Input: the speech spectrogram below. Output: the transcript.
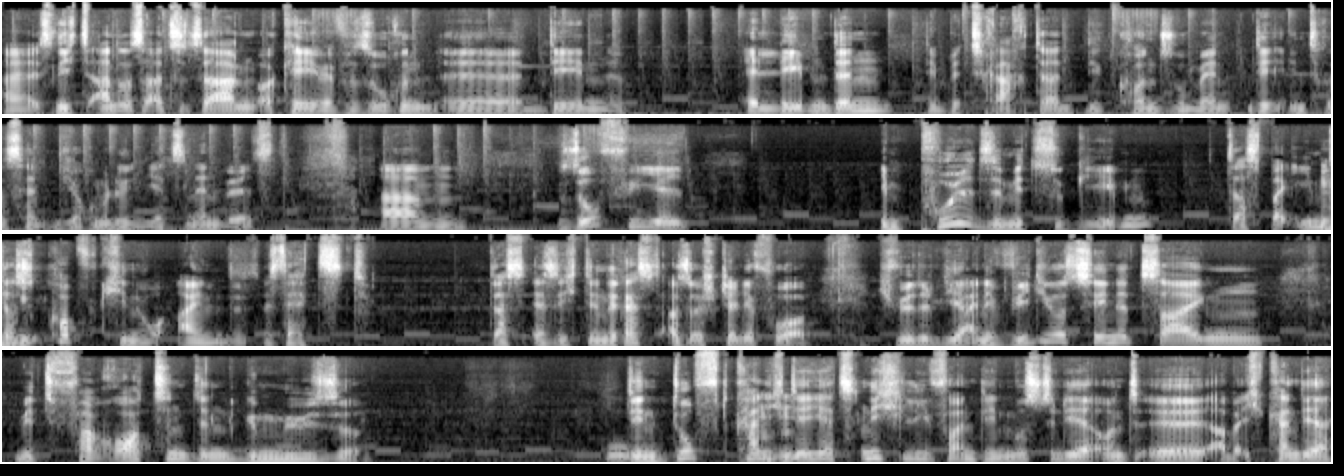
äh, ist nichts anderes als zu sagen, okay, wir versuchen äh, den Erlebenden, den Betrachter, den Konsumenten, den Interessenten, wie auch immer du ihn jetzt nennen willst, ähm, so viel Impulse mitzugeben, dass bei ihm mhm. das Kopfkino einsetzt. Dass er sich den Rest, also stell dir vor, ich würde dir eine Videoszene zeigen mit verrottendem Gemüse. Den Duft kann mhm. ich dir jetzt nicht liefern. Den musst du dir und äh, aber ich kann dir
